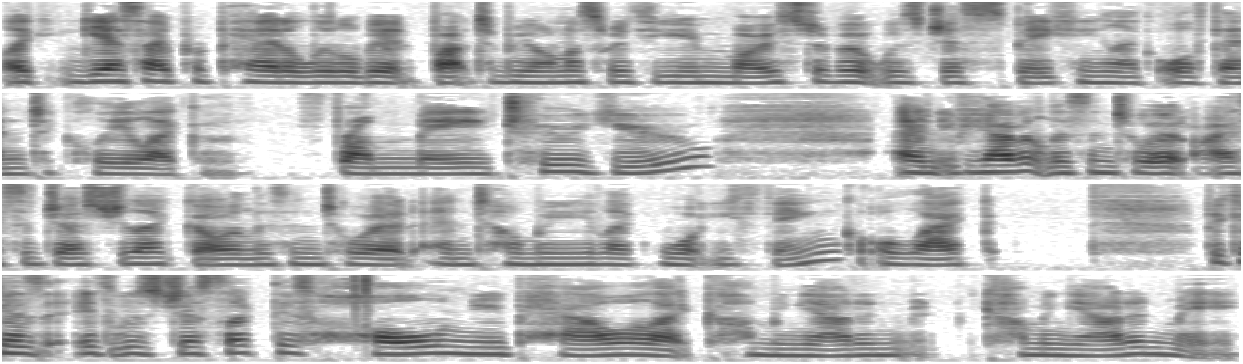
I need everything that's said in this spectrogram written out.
like yes i prepared a little bit but to be honest with you most of it was just speaking like authentically like from me to you. And if you haven't listened to it i suggest you like go and listen to it and tell me like what you think or like because it was just like this whole new power like coming out and coming out in me.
